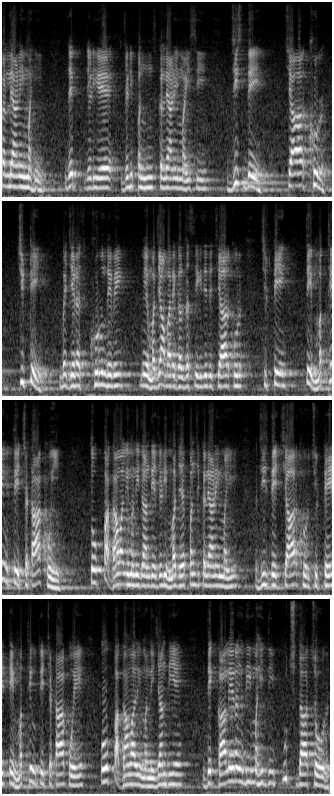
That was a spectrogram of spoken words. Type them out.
ਕਲਿਆਣੀ ਮਹੀ ਜੇ ਜਿਹੜੀ ਇਹ, ਜਿਹੜੀ ਪੰਜ ਕਲਿਆਣੀ ਮਈ ਸੀ, ਜਿਸ ਦੇ ਚਾਰ ਖੁਰ ਚਿੱਟੇ, ਬਈ ਜਿਹੜਾ ਖੁਰ ਹੁੰਦੇ ਵੀ ਇਹ ਮੱਝਾਂ ਬਾਰੇ ਗੱਲ ਦੱਸੀ ਕਿ ਜਿਹਦੇ ਚਾਰ ਖੁਰ ਚਿੱਟੇ ਤੇ ਮੱਥੇ ਉੱਤੇ ਚਟਾਕ ਹੋਈ, ਤੋਂ ਭਾਗਾਂ ਵਾਲੀ ਮੰਨੀ ਜਾਂਦੀ ਹੈ, ਜਿਹੜੀ ਮੱਝ ਹੈ ਪੰਜ ਕਲਿਆਣੀ ਮਈ ਜਿਸ ਦੇ ਚਾਰ ਖੁਰ ਚਿੱਟੇ ਤੇ ਮੱਥੇ ਉੱਤੇ ਚਟਾਕ ਹੋਏ ਉਹ ਭਾਗਾਂ ਵਾਲੀ ਮੰਨੀ ਜਾਂਦੀ ਹੈ ਦੇ ਕਾਲੇ ਰੰਗ ਦੀ ਮਹੀਂ ਦੀ ਪੁੱਛ ਦਾ ਚੋਰ,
